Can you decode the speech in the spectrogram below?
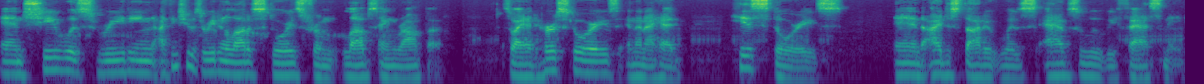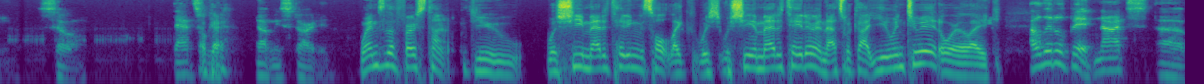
And she was reading, I think she was reading a lot of stories from Lobsang Rampa. So I had her stories and then I had his stories. And I just thought it was absolutely fascinating. So that's Okay. what got me started. When's the first time do you was she meditating this whole like was was she a meditator and that's what got you into it or like A little bit, not uh,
